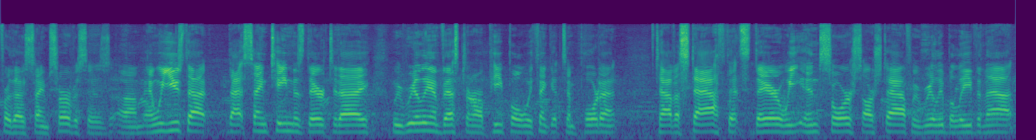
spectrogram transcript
for those same services. Um, and we use that, that same team is there today. We really invest in our people. We think it's important to have a staff that's there. We insource our staff, we really believe in that.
